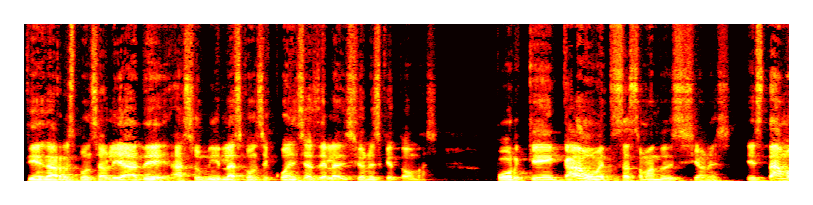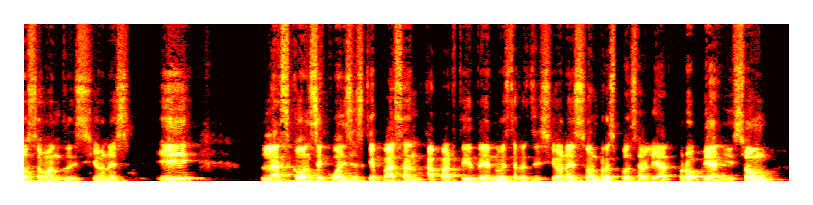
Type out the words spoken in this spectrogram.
tienes la responsabilidad de asumir las consecuencias de las decisiones que tomas, porque en cada momento estás tomando decisiones, estamos tomando decisiones y las consecuencias que pasan a partir de nuestras decisiones son responsabilidad propia y son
